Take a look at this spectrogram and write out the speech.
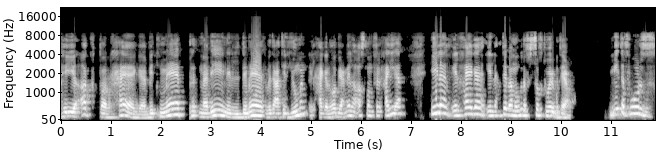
هي أكتر حاجة بت map ما بين الدماغ بتاعة ال human الحاجة اللي هو بيعملها أصلا في الحقيقة إلى الحاجة اللي هتبقى موجودة في ال software بتاعه. Metaphors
